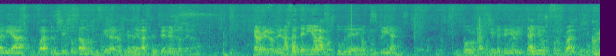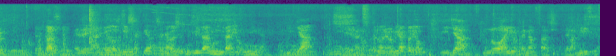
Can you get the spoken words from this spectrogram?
había cuatro o seis soldados que eran los que hacían las funciones de ordenanza. Claro, el ordenanza tenía la costumbre de no cumplir años. Todos siempre tenía 20 años, con lo cual, problema. Pero claro, en el año 2000 se acaba se acaba el segundo militar voluntario y ya, era, no, perdón, el obligatorio, y ya no hay ordenanzas de la milicia.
